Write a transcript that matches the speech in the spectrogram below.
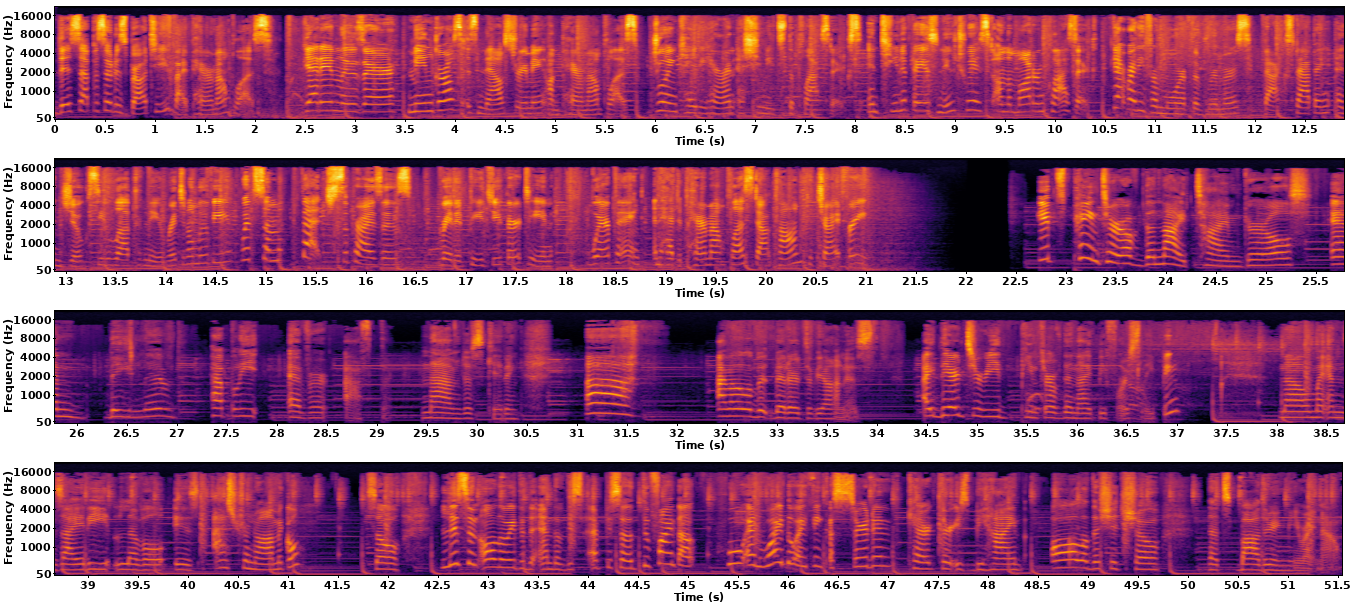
This episode is brought to you by Paramount Plus. Get in, loser! Mean Girls is now streaming on Paramount Plus. Join Cady Heron as she meets the plastics in Tina Fey's new twist on the modern classic. Get ready for more of the rumors, backstabbing, and jokes you loved from the original movie with some fetch surprises. Rated PG 13. Wear pink and head to ParamountPlus.com to try it free. It's Painter of the Nighttime, girls. And they lived happily ever after. Nah, I'm just kidding. Ah, I'm a little bit bitter to be honest. I dared to read Painter of the Night before sleeping. Now my anxiety level is astronomical. So listen all the way to the end of this episode to find out who and why do I think a certain character is behind all of the shit show that's bothering me right now.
